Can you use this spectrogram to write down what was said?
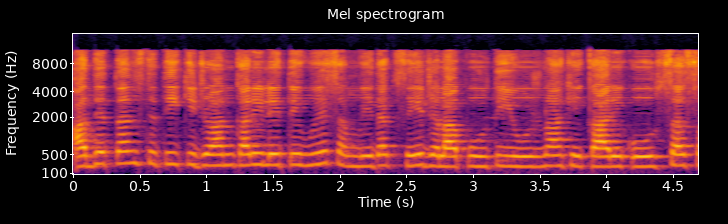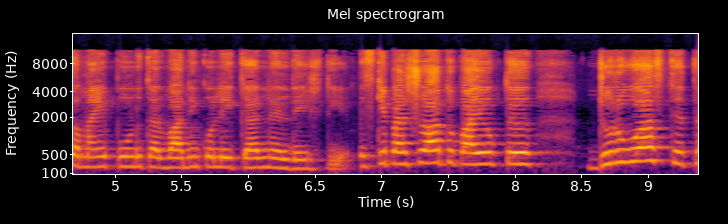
अद्यतन स्थिति की जानकारी लेते हुए संवेदक से जलापूर्ति योजना के कार्य को ससमय पूर्ण करवाने को लेकर निर्देश दिए। इसके पश्चात उपायुक्त डुरुआ स्थित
